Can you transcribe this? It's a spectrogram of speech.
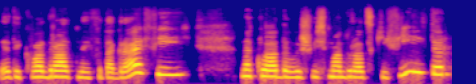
этой квадратной фотографией, накладываешь весьма дурацкий фильтр,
